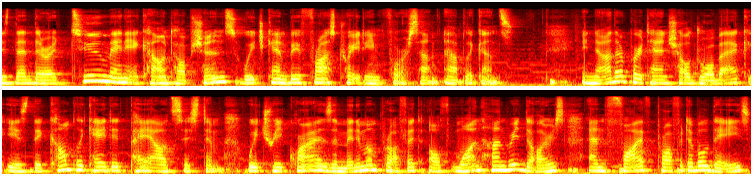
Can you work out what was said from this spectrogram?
is that there are too many account options, which can be frustrating for some applicants. Another potential drawback is the complicated payout system, which requires a minimum profit of $100 and 5 profitable days,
